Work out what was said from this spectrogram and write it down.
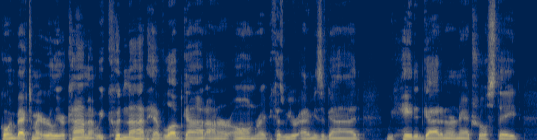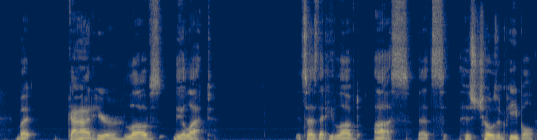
going back to my earlier comment, we could not have loved God on our own, right? Because we were enemies of God. We hated God in our natural state. But God here loves the elect. It says that he loved us. That's his chosen people.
